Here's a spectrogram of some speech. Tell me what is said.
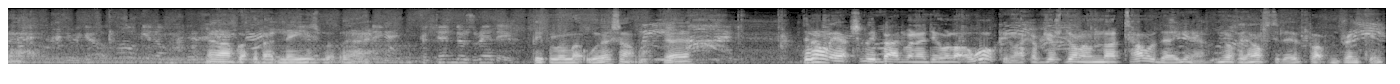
Yeah. Here. No, I've got the bad knees, but uh, Contenders ready. people are a lot worse, aren't they? Yeah. They're only actually bad when I do a lot of walking, like I've just done on that holiday, you know, nothing else to do apart from drinking.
